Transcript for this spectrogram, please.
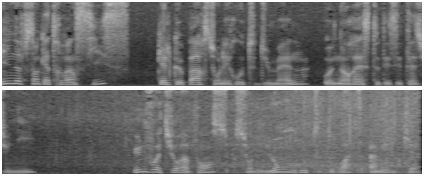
1986, quelque part sur les routes du Maine, au nord-est des États-Unis, une voiture avance sur les longues routes droites américaines.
